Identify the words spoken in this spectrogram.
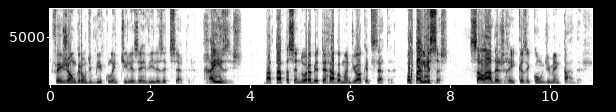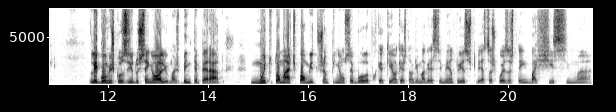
feijão, grão de bico, lentilhas, ervilhas, etc. Raízes, batata, cenoura, beterraba, mandioca, etc. Hortaliças, saladas ricas e condimentadas. Legumes cozidos sem óleo, mas bem temperados. Muito tomate, palmito, champignon, cebola, porque aqui é uma questão de emagrecimento e esses, essas coisas têm baixíssima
